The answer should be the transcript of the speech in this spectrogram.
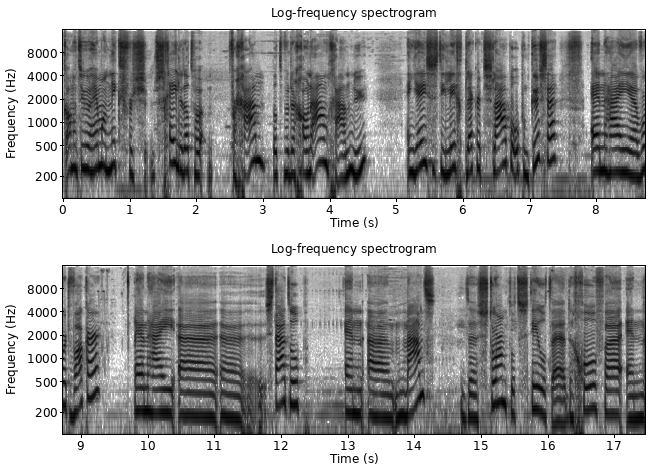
kan natuurlijk helemaal niks schelen dat we vergaan. Dat we er gewoon aan gaan nu. En Jezus die ligt lekker te slapen op een kussen. En hij uh, wordt wakker. En hij uh, uh, staat op en maand de storm tot stilte. De golven en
